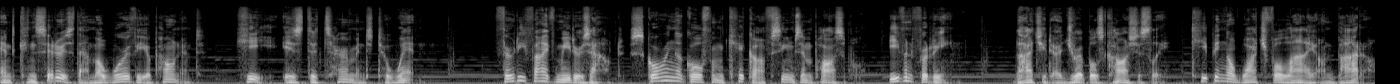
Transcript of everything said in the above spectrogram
and considers them a worthy opponent. He is determined to win. 35 meters out, scoring a goal from kickoff seems impossible, even for Rin. Bachira dribbles cautiously, keeping a watchful eye on Baro.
